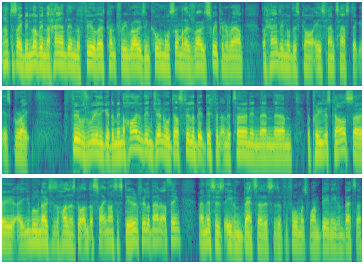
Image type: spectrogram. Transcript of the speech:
I have to say been loving the handling the feel those country roads in cornwall some of those roads sweeping around. The handling of this car is fantastic. It's great feels really good. I mean, the Highland in general does feel a bit different on the turning than um, the previous cars. So uh, you will notice the Highland's got a slightly nicer steering feel about it, I think. And this is even better. This is a performance one being even better.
